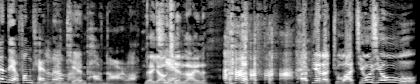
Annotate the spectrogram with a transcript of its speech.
真的有丰田乐吗？田跑哪儿了？那姚谦来了，啊，变了主啊，九九五，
